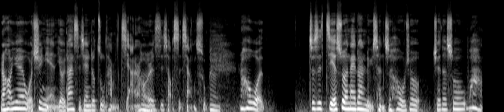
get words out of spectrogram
然后因为我去年有一段时间就住他们家，然后嗯二十四小时相处，嗯然后我就是结束了那段旅程之后，我就觉得说，哇。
